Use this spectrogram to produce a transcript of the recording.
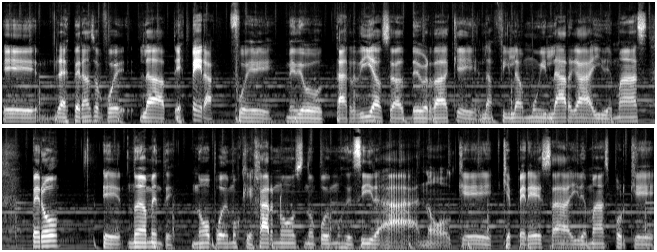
Eh, la esperanza fue, la espera fue medio tardía, o sea, de verdad que la fila muy larga y demás, pero eh, nuevamente, no podemos quejarnos, no podemos decir, ah, no, qué, qué pereza y demás, porque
